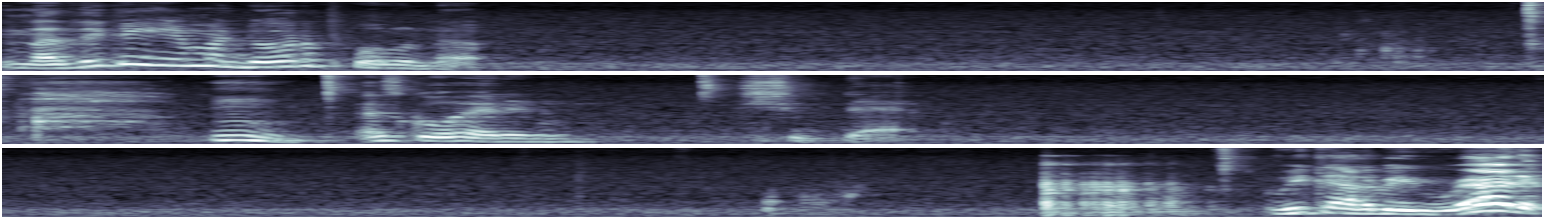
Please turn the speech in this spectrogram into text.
And I think I hear my daughter pulling up. Mm, let's go ahead and shoot that. We got to be ready.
